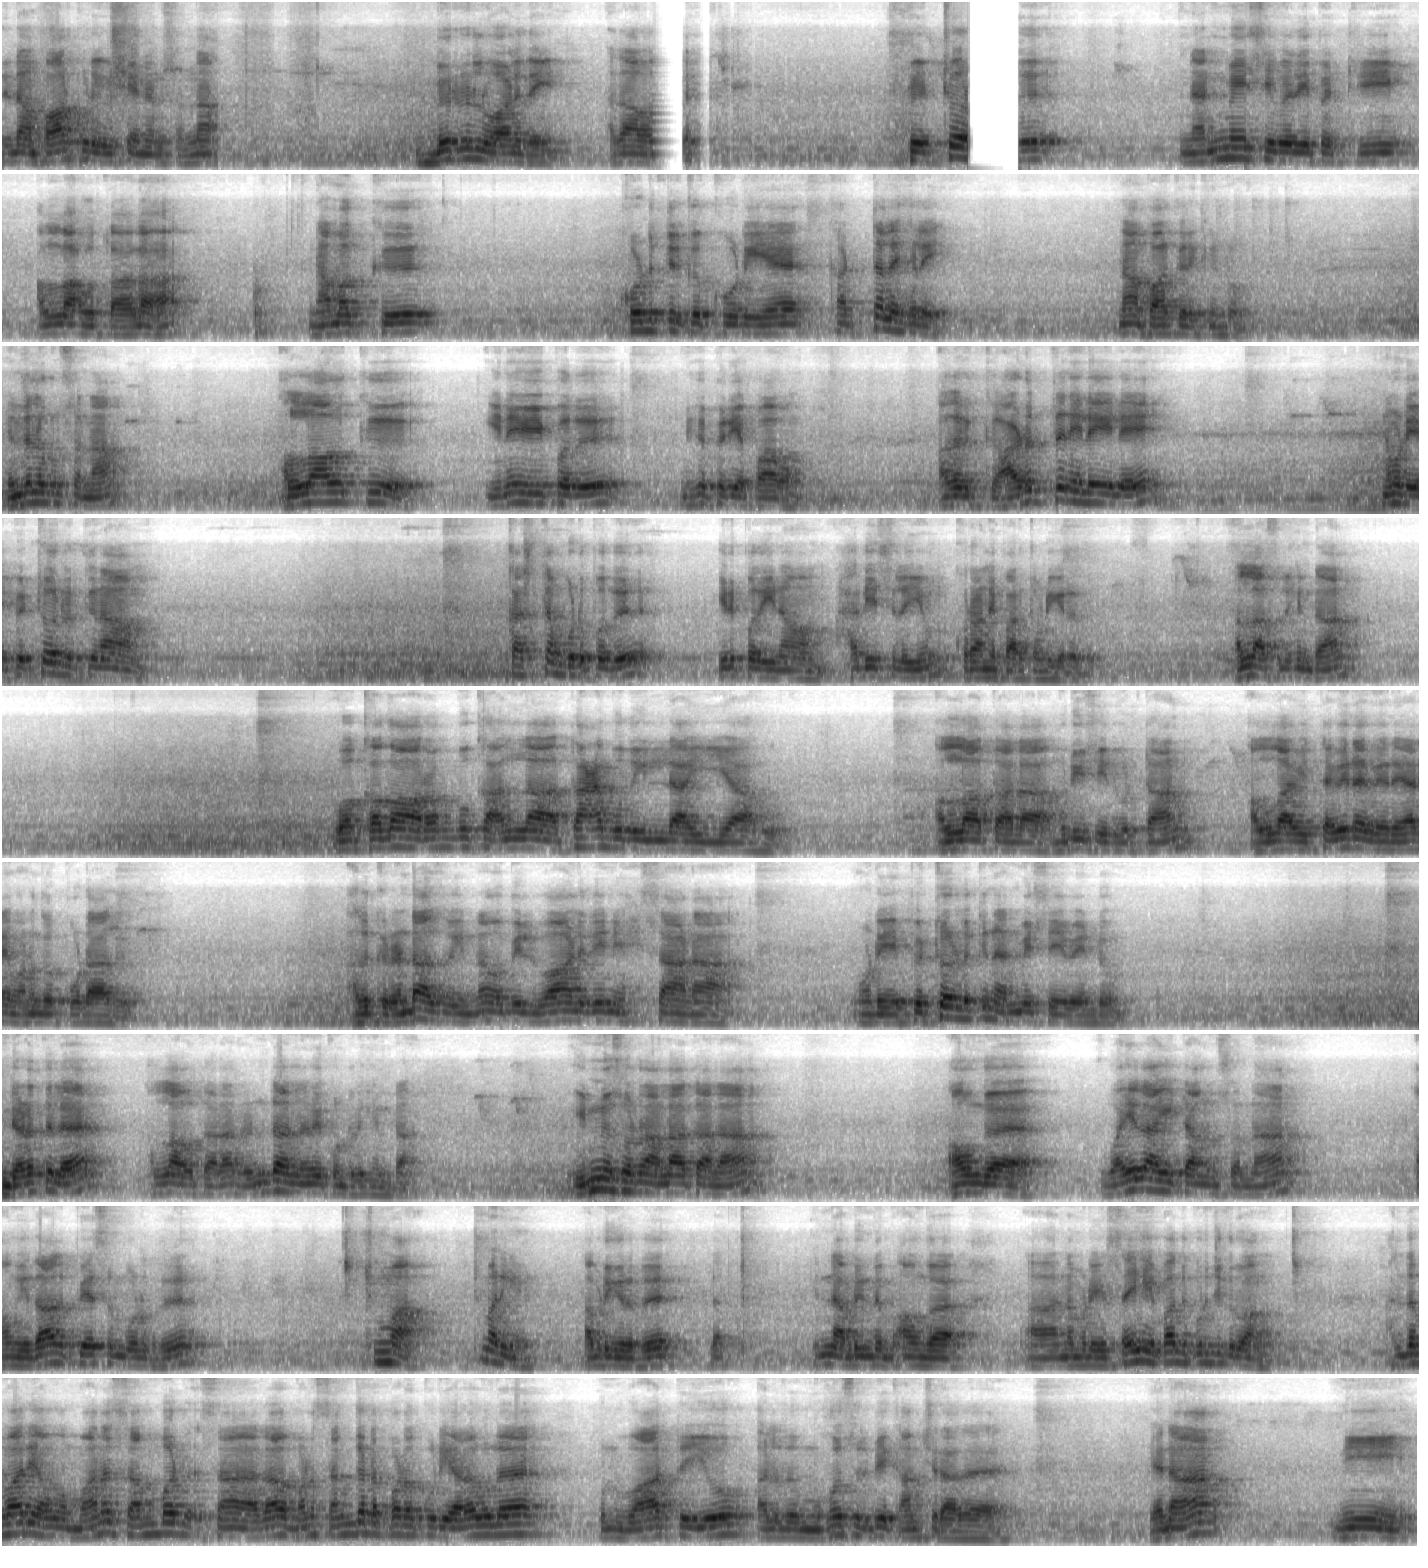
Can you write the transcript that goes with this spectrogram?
நான் பார்க்கக்கூடிய விஷயம் என்னன்னு சொன்னால் பிர்ருல் வாலிதைன் அதாவது பெற்றோருக்கு நன்மை செய்வதை பற்றி அல்லாஹு தாலா நமக்கு கொடுத்திருக்கக்கூடிய கட்டளைகளை நாம் பார்க்க இருக்கின்றோம் எந்த அளவுக்கு சொன்னால் அல்லாவுக்கு இணை வைப்பது மிகப்பெரிய பாவம். அதற்கு அடுத்த நிலையிலே நம்முடைய பெற்றோருக்கு நாம் கஷ்டம் கொடுப்பது இருப்பதை நாம் ஹதீஸ்லையும் குரானை பார்க்க முடிகிறது. அல்லாஹ் சொல்கின்றான் வகதா ரப்புக்கு அல்லா தாபுது இல்லா ஐயாஹு அல்லா தாலா முடிவு செய்து விட்டான் அல்லாவை தவிர வேறு யாரையும் வணங்கக்கூடாது. அதுக்கு ரெண்டாவது சொல்லிங்கன்னா மொபில் வாலிதின் எஹ்சானா உன்னுடைய பெற்றோர்களுக்கு நன்மை செய்ய வேண்டும். இந்த இடத்துல அல்லாஹு தாலா ரெண்டாவது நிலை கொண்டிருக்கின்றான் இன்னும் சொல்கிறான் அல்லா தாலா அவங்க வயதாகிட்டாங்கன்னு சொன்னால் அவங்க ஏதாவது பேசும்பொழுது சும்மா சும்மா இருங்க அப்படிங்கிறது என்ன அப்படிங்கிற அவங்க நம்முடைய செய்கையை பார்த்து புரிஞ்சுக்கிடுவாங்க அந்த மாதிரி அவங்க மன சம்ப ச அதாவது மன சங்கடப்படக்கூடிய அளவில் உன் வார்த்தையோ அல்லது முகசுலிப்பையோ காமிச்சிடாத. ஏன்னா நீ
